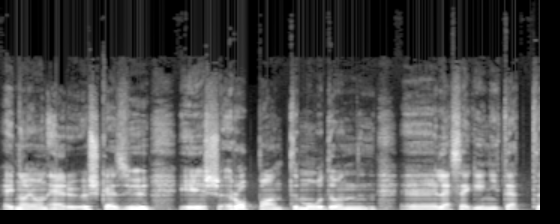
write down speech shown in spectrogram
egy nagyon erős kezű, és roppant módon leszegényített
